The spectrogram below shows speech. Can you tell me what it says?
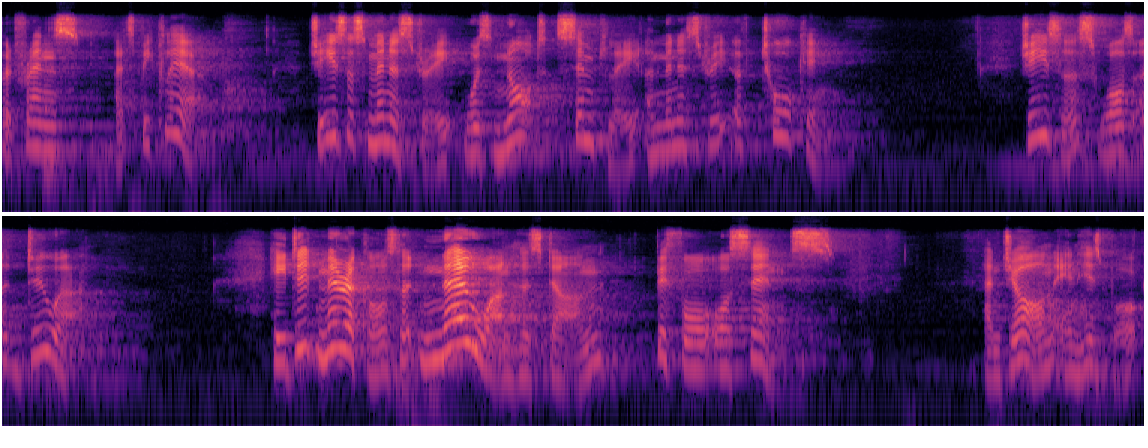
But, friends, let's be clear. Jesus' ministry was not simply a ministry of talking. Jesus was a doer. He did miracles that no one has done before or since. And John, in his book,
